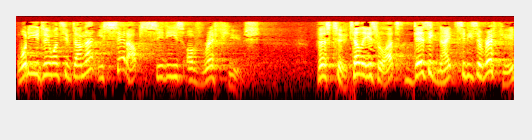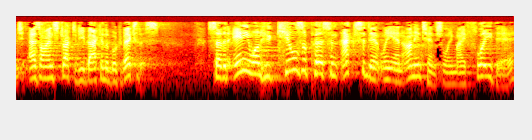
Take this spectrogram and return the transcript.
What do you do once you've done that? You set up cities of refuge. Verse 2 Tell the Israelites, designate cities of refuge as I instructed you back in the book of Exodus, so that anyone who kills a person accidentally and unintentionally may flee there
